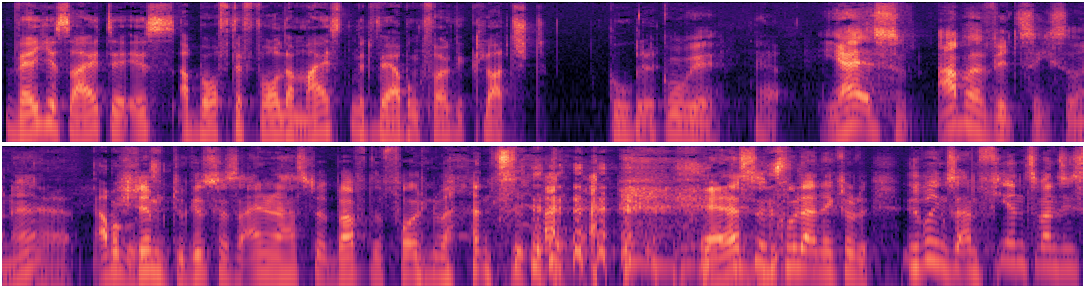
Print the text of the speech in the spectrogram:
welche Seite ist Above Default am meisten mit Werbung vollgeklatscht? Google. Google. Ja. Ist aber witzig so, ne? Ja, aber gut. Stimmt, du gibst das ein und dann hast du above the nur Anzeigen. ja, das ist eine coole Anekdote. Übrigens am 24.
